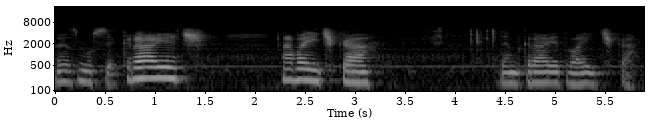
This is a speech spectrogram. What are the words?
Vezmu si kráječ na vajíčka. Jdem krájet vajíčka.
